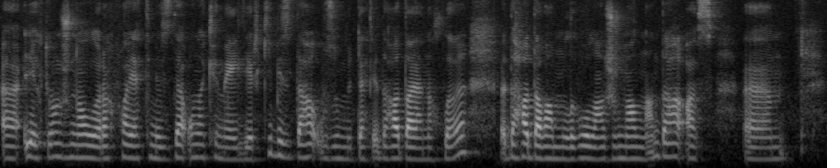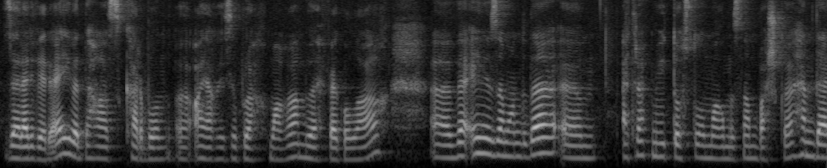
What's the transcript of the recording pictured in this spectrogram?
elektron jurnal olaraq fəaliyyətimizdə ona kömək eləyir ki, biz daha uzun müddətli, daha dayanıqlı və daha davamlılığı olan jurnalla daha az zərər verək və daha az karbon e, ayaq izi buraxmağa müvəffəq olaq e, və eyni zamanda da e, ətraf mühit dostu olmağımızdan başqa həm də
